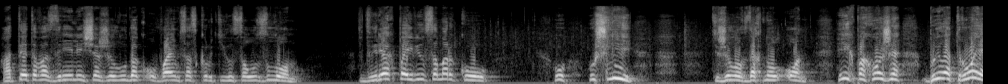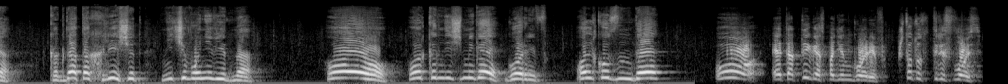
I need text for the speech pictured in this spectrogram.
От этого зрелища желудок у Ваймса скрутился узлом. В дверях появился Марков. У «Ушли!» – тяжело вздохнул он. «Их, похоже, было трое. Когда так хлещет, ничего не видно». «О, Олькандишмиге, Горев! Олькузнде!» «О, это ты, господин Горев! Что тут стряслось?»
